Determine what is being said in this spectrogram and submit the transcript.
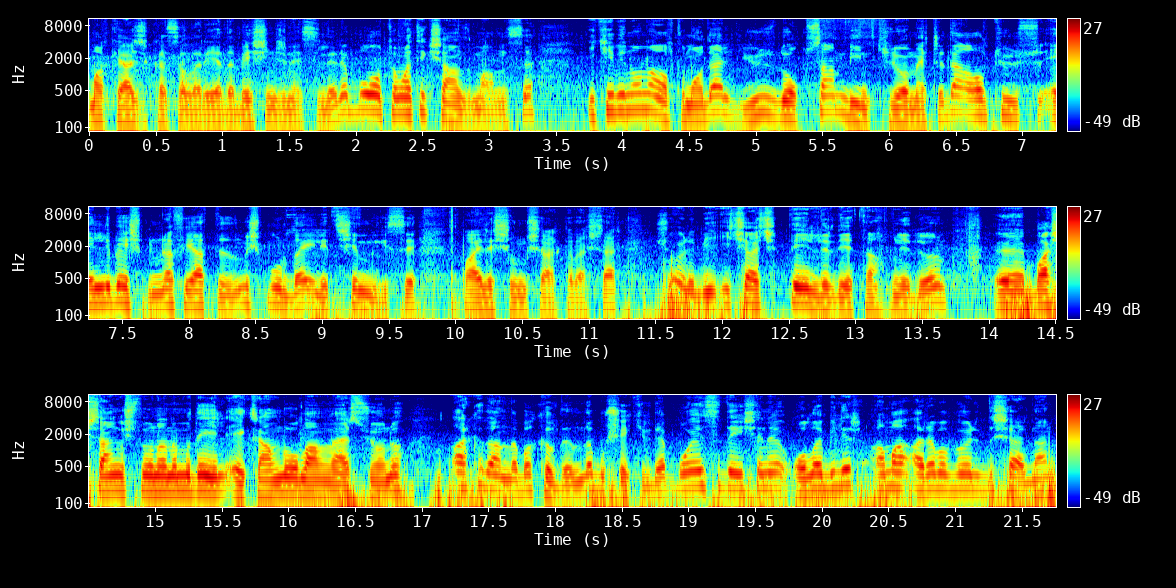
Makyajlı kasaları ya da 5. nesilleri. Bu otomatik şanzımanlısı 2016 model 190 bin kilometrede 655 bin lira fiyat yazılmış. Burada iletişim bilgisi paylaşılmış arkadaşlar. Şöyle bir içi açık değildir diye tahmin ediyorum. Ee, başlangıç donanımı değil ekranlı olan versiyonu. Arkadan da bakıldığında bu şekilde. Boyası değişeni olabilir ama araba böyle dışarıdan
